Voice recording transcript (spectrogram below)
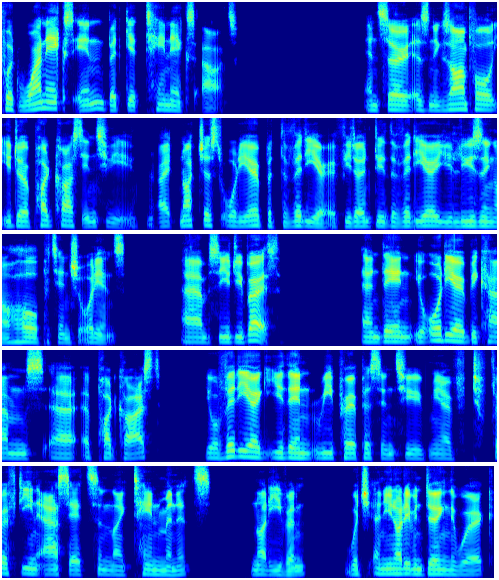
put 1x in but get 10x out? And so, as an example, you do a podcast interview, right? Not just audio, but the video. If you don't do the video, you're losing a whole potential audience. Um, so, you do both. And then your audio becomes uh, a podcast. Your video, you then repurpose into, you know, 15 assets in like 10 minutes, not even, which, and you're not even doing the work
